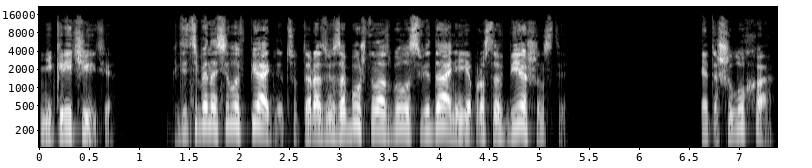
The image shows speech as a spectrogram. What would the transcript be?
«Не кричите! Где тебя носило в пятницу? Ты разве забыл, что у нас было свидание? Я просто в бешенстве!» Это шелуха.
